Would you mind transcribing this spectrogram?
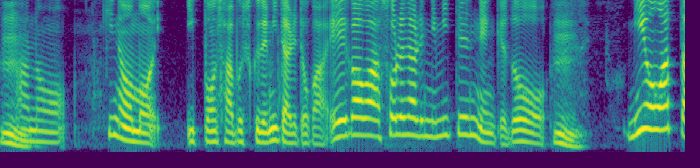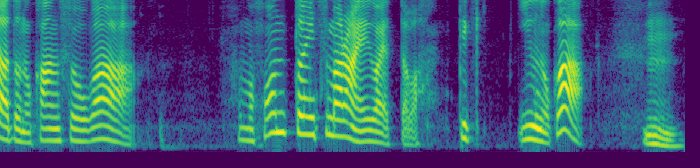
うん。あの昨日も一本サブスクで見たりとか映画はそれなりに見てんねんけどうん。見終わった後の感想がもう本当につまらん映画やったわ。っていうのかうん。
